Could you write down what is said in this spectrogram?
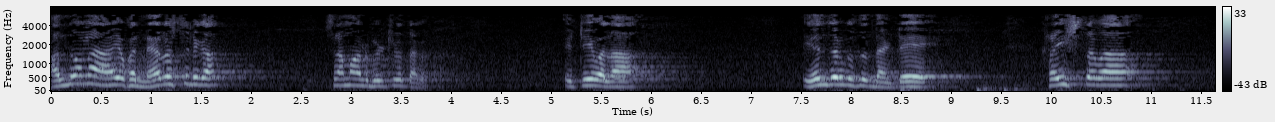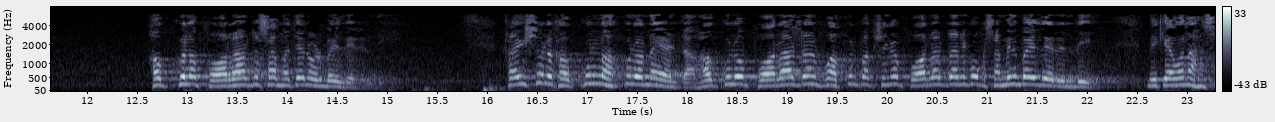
అందువల్ల ఒక నేరస్తుడిగా శ్రమ అనుభవించడం తగదు. ఇటీవల ఏం జరుగుతుందంటే క్రైస్తవ హక్కుల పోరాట సమితి అని ఒకటి బయలుదేరింది. క్రైస్తవులకు హక్కుల్లో హక్కులు ఉన్నాయంట. హక్కులు పోరాటానికి హక్కుల పక్షంగా పోరాటానికి ఒక సమితి బయలుదేరింది. మీకేమైనా హస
